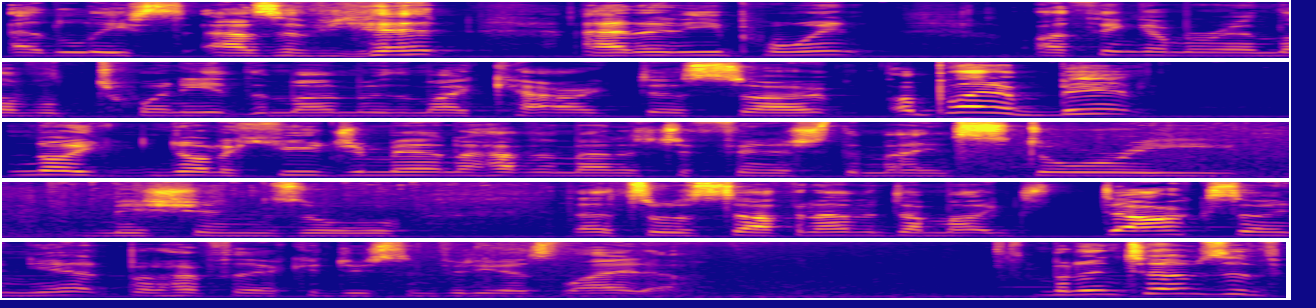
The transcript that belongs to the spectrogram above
at least as of yet, at any point. I think I'm around level 20 at the moment with my character, so I played a bit, not, not a huge amount. I haven't managed to finish the main story missions or that sort of stuff. And I haven't done my Dark Zone yet, but hopefully I could do some videos later. But in terms of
